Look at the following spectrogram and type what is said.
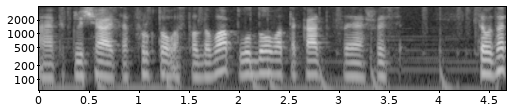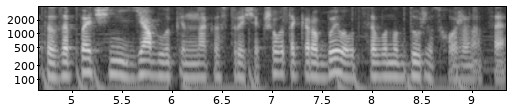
е, підключається фруктова складова, плодова така. Це щось. Це, от, знаєте, запечені яблуки на кострищі. Якщо ви таке робили, це воно дуже схоже на це.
